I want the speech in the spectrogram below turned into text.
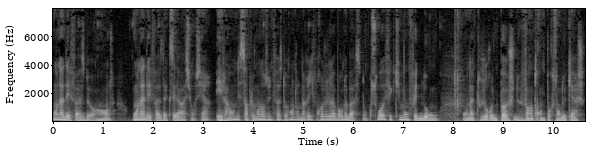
On a des phases de range, on a des phases d'accélération haussière, et là on est simplement dans une phase de range, on arrive proche de la borne basse. Donc soit effectivement on fait de rond, on a toujours une poche de 20-30% de cash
